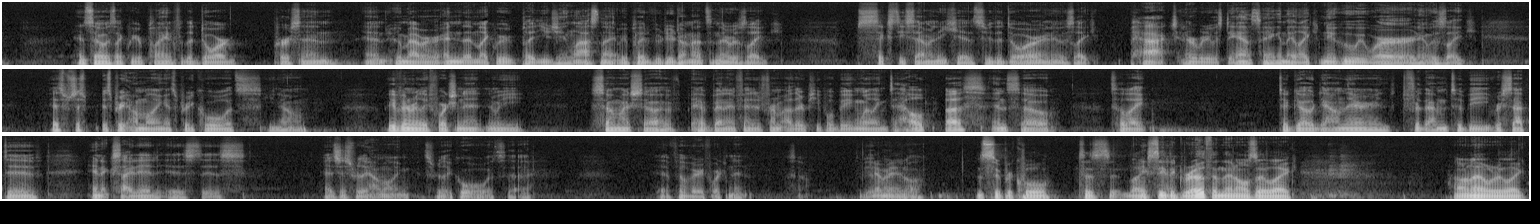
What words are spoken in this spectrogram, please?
and so it was like we were playing for the door person and whomever, and then like we played Eugene last night. We played Voodoo Donuts, and there was like 60 70 kids through the door and it was like packed and everybody was dancing and they like knew who we were and it was like it's just it's pretty humbling it's pretty cool it's you know we've been really fortunate and we so much so have have benefited from other people being willing to help us and so to like to go down there and for them to be receptive and excited is is it's just really humbling it's really cool it's uh I feel very fortunate. To be Yeah, of man. it's super cool to like Thanks, see the growth and then also like I don't know, we're like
